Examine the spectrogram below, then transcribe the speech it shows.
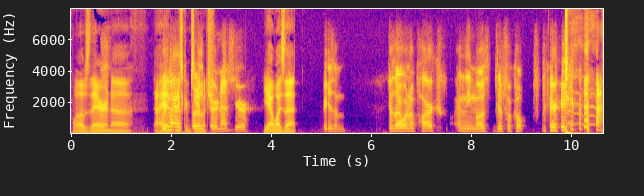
while I was there, and uh, I had an ice cream sandwich. there next year. Yeah, why's that? Reason, because I want to park in the most difficult area.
